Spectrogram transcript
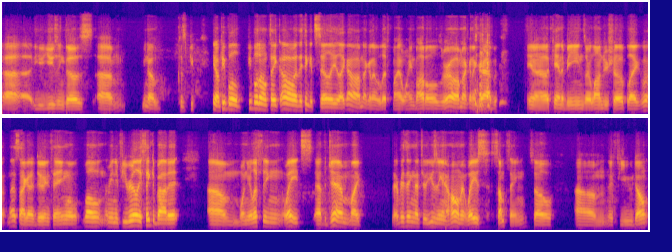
uh, you using those, um, you know, because people, you know, people people don't think, oh, they think it's silly, like, oh, I'm not gonna lift my wine bottles, or oh, I'm not gonna grab, you know, a can of beans or laundry soap, like, well, that's not gonna do anything. Well, well, I mean, if you really think about it, um, when you're lifting weights at the gym, like everything that you're using at home, it weighs something. So um, if you don't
